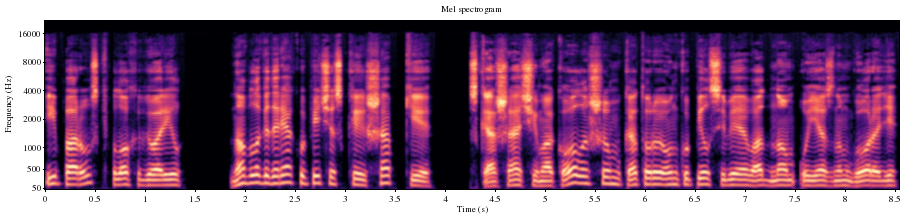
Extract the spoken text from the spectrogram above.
и по-русски плохо говорил, но благодаря купеческой шапке с кошачьим околышем, которую он купил себе в одном уездном городе,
